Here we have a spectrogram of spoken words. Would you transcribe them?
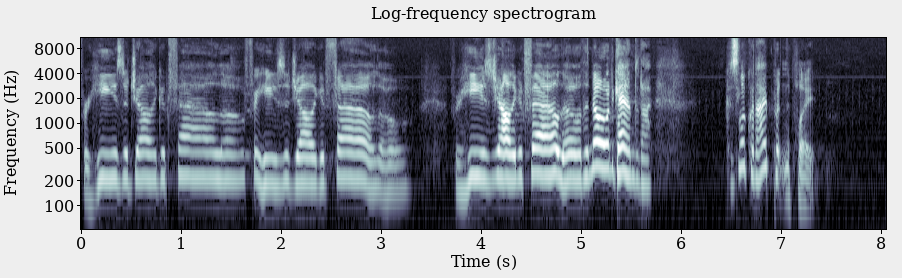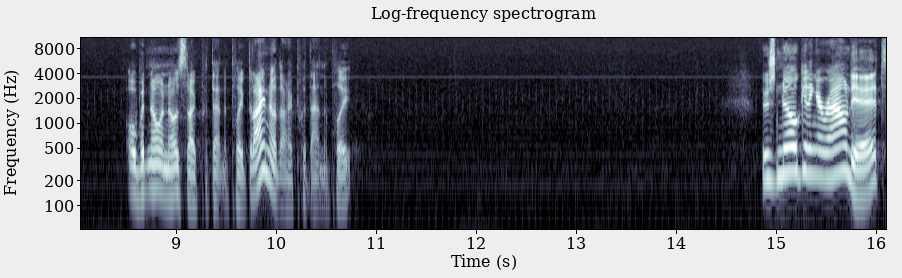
For he's a jolly good fellow, for he's a jolly good fellow, for he's a jolly good fellow that no one can deny. Because look what I put in the plate. Oh, but no one knows that I put that in the plate, but I know that I put that in the plate. There's no getting around it.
